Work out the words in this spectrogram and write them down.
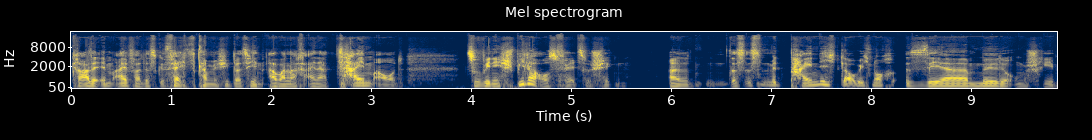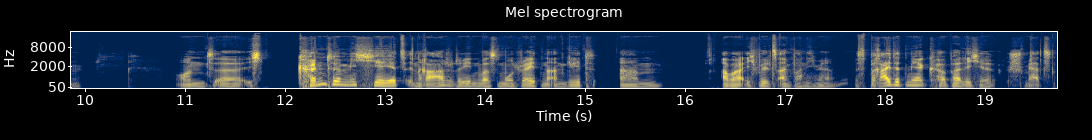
gerade im Eifer des Gefechts kann mir viel passieren, aber nach einer Timeout zu wenig Spieler ausfällt zu schicken. Also das ist mit peinlich, glaube ich, noch sehr milde umschrieben. Und äh, ich könnte mich hier jetzt in Rage drehen, was Mo Drayton angeht, ähm, aber ich will es einfach nicht mehr. Es bereitet mir körperliche Schmerzen.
